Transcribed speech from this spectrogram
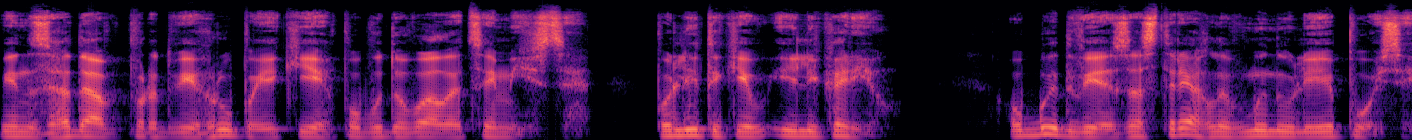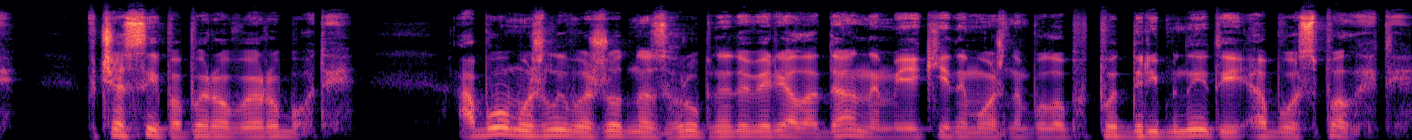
Він згадав про дві групи, які побудували це місце політиків і лікарів. Обидві застрягли в минулій епосі, в часи паперової роботи. Або, можливо, жодна з груп не довіряла даним, які не можна було б подрібнити або спалити.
